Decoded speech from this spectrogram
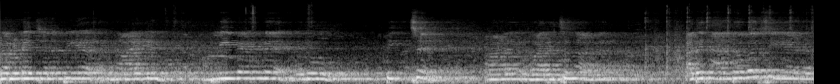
നമ്മുടെ ജനപ്രിയ വരച്ചതാണ്. അത് ഹാൻഡ് ഓവർ ചെയ്യേണ്ടത്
